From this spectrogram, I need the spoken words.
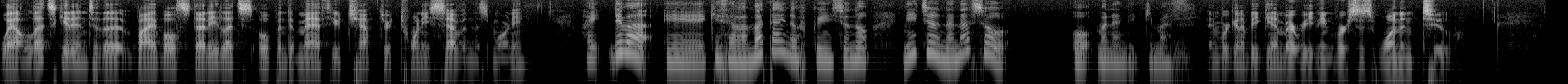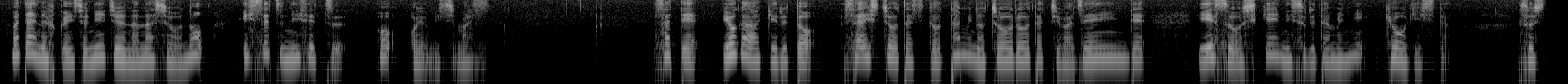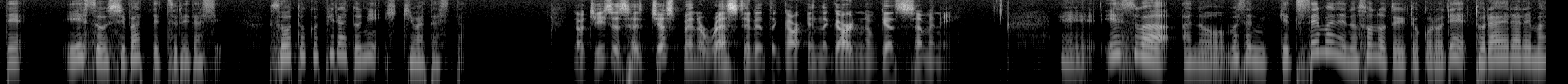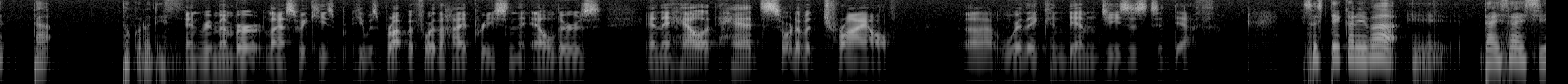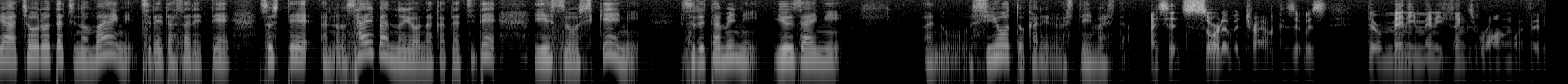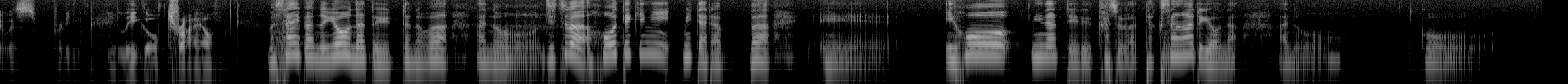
Well, let's get into the Bible study. Let's open to Matthew chapter 27 this morning. はい、では、今朝はマタイの福音書の27章を学んでいきます。マタイの福音書27章の1節2節をお読みします。さて、夜が明けると、祭司長たちと民の長老たちは全員で、イエスを死刑にするために協議した。そしてイエスを縛って連れ出し、総督ピラトに引き渡した。Now, Jesus has just been arrested at the gar- in the Garden of Gethsemane. えーイエスはあのまさにゲツセマネの園というところで捕らえられましたところです。And remember, last week he's, he was brought before the high priest and the elders, and they hel- had sort of a trial uh, where they condemned Jesus to death. そして彼は、えー大祭司や長老たちの前に連れ出されて、そしてあの裁判のような形でイエスを死刑にするために有罪にあのしようと彼らがしていました。I said sort of a trial because it was there were many, many things wrong with it. It was pretty illegal trial. まあ、裁判のようなと言ったのはあの実は法的に見たらば、えー違法になっている箇所がたくさんあるようなあのこ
